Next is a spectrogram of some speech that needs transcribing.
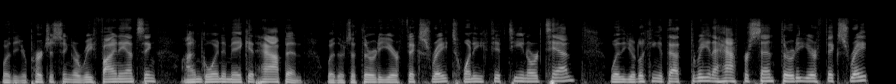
Whether you're purchasing or refinancing, I'm going to make it happen. Whether it's a 30 year fixed rate, 20, 15, or 10, whether you're looking at that 3.5% 30 year fixed rate,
